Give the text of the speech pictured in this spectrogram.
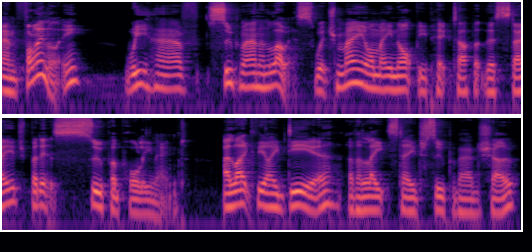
And finally, we have Superman and Lois, which may or may not be picked up at this stage, but it's super poorly named. I like the idea of a late stage Superman show,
